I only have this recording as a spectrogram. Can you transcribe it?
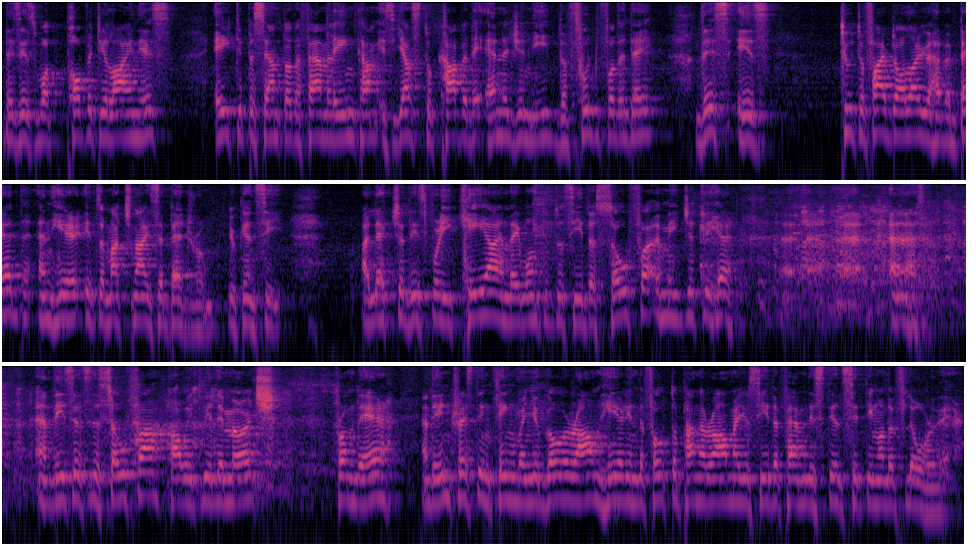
This is what poverty line is. 80% of the family income is just to cover the energy need, the food for the day. This is two to five dollar, you have a bed, and here it's a much nicer bedroom, you can see. I lectured this for IKEA, and they wanted to see the sofa immediately here. uh, and this is the sofa, how it will emerge from there. And the interesting thing, when you go around here in the photo panorama, you see the family still sitting on the floor there.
